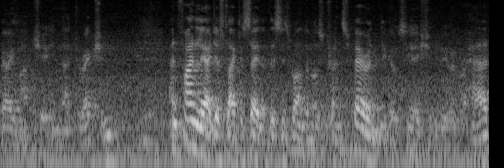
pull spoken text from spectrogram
very much in that direction. And finally, I'd just like to say that this is one of the most transparent negotiations we've ever had.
